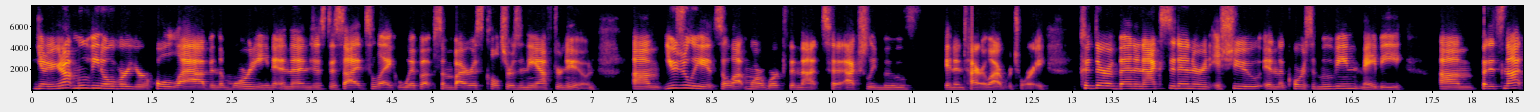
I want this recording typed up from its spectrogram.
you know, you're not moving over your whole lab in the morning and then just decide to like whip up some virus cultures in the afternoon. Um, usually it's a lot more work than that to actually move an entire laboratory. Could there have been an accident or an issue in the course of moving? Maybe. Um, but it's not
